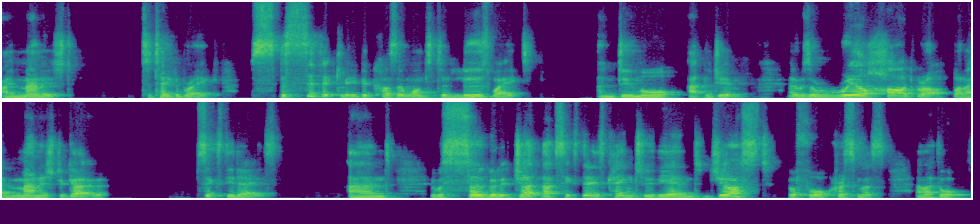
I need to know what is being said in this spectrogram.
I managed to take a break specifically because I wanted to lose weight and do more at the gym. And it was a real hard graft, but I managed to go 60 days. And it was so good. It just, that 60 days came to the end just before Christmas. And I thought,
